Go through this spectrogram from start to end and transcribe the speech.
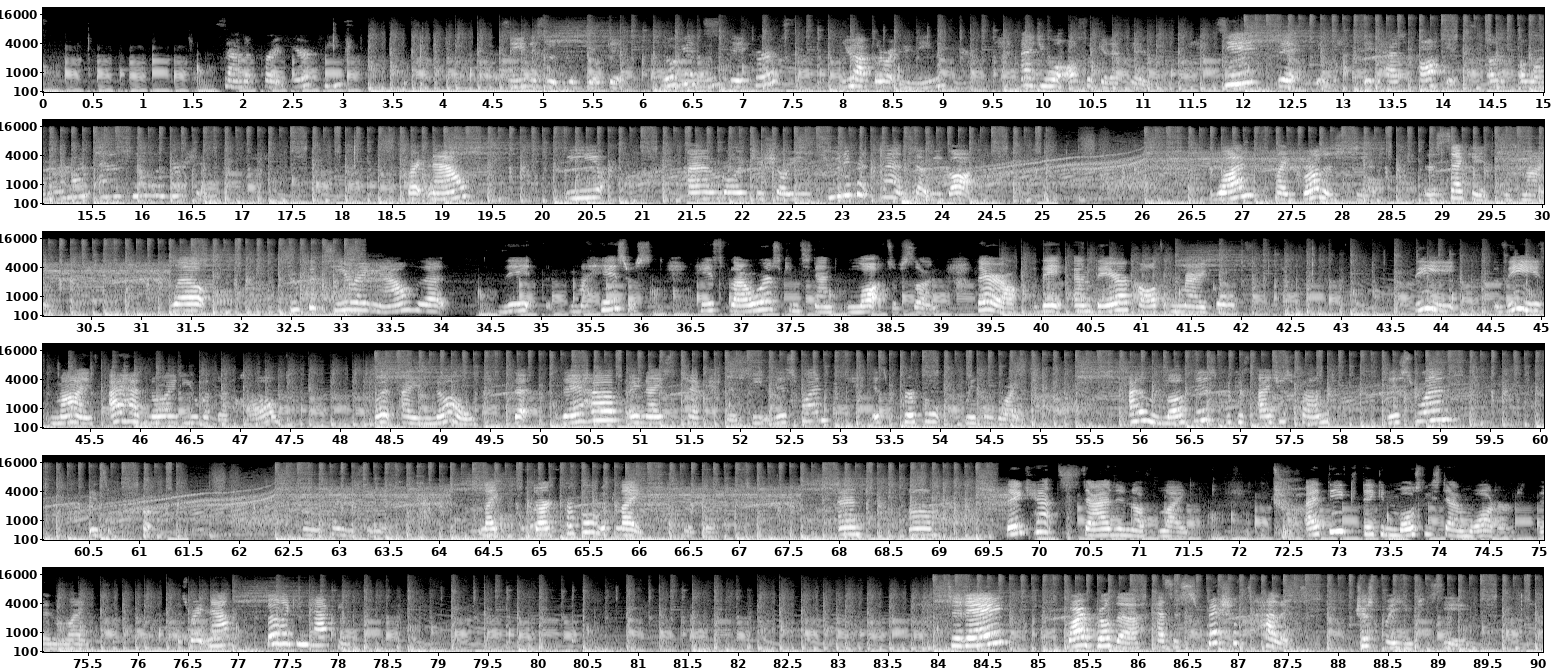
Stand up right here, please. See, this is what you'll get. You'll get stickers. You have to write your name in here, and you will also get a pin. See, that One, my brother's pen. The second is mine. Well, you could see right now that the my, his his flowers can stand lots of sun. They are they and they are called marigolds. The these mine I have no idea what they're called, but I know that they have a nice texture. See, this one is purple with white. I love this because I just found this one is oh, it? Light dark purple with light purple. And um they can't stand enough light. I think they can mostly stand water than light. Because right now, they're looking happy. Today, brother has a special talent just for you to see.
